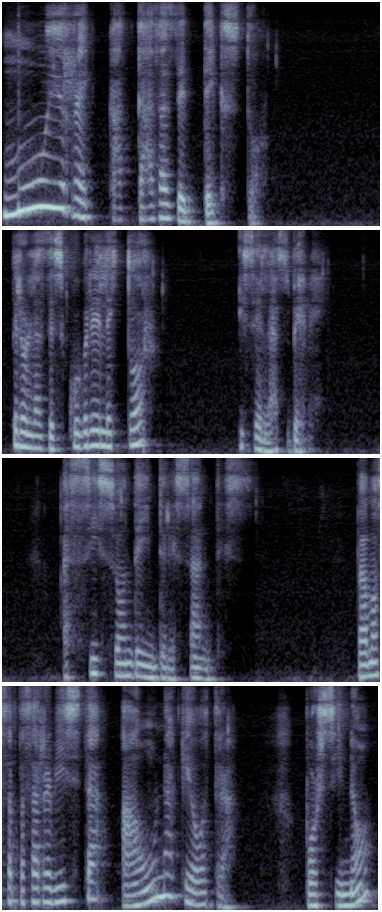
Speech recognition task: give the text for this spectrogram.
muy recatadas de texto, pero las descubre el lector y se las bebe. Así son de interesantes Vamos a pasar revista a una que otra, por si no,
